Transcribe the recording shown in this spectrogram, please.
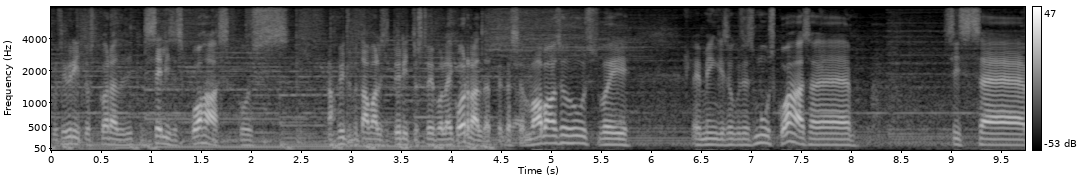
kui sa üritust korraldad ikkagi sellises kohas, kus noh, ütleme tavaliselt üritust võib-olla ei korraldata, kas see on vabas õhus või, või mingisuguses muus kohas, äh, siis äh,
